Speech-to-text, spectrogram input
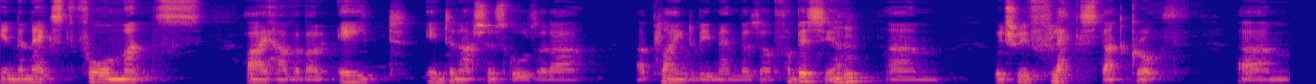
in the next four months, I have about eight international schools that are applying to be members of FOBISIA, mm-hmm. um, which reflects that growth. Um,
